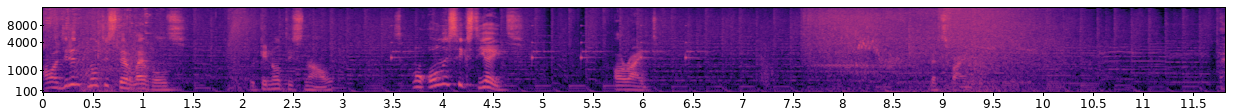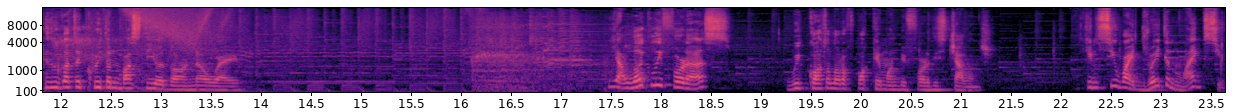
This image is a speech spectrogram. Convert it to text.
Oh, I didn't notice their levels. We can notice now. Oh, only 68. Alright. That's fine. And we got a crit on Bastiodon, no way. Yeah, luckily for us, we caught a lot of Pokemon before this challenge. You can see why Drayton likes you.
